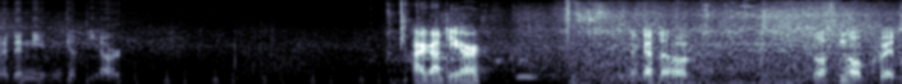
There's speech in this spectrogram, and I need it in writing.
I didn't even get the art. I got the art. I got the hook. It was no quit.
